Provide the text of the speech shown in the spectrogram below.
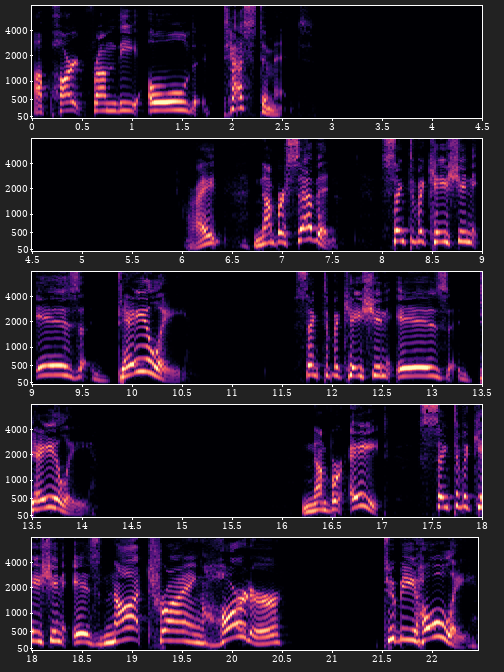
apart from the Old Testament. All right. Number seven, sanctification is daily. Sanctification is daily. Number eight, sanctification is not trying harder to be holy.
